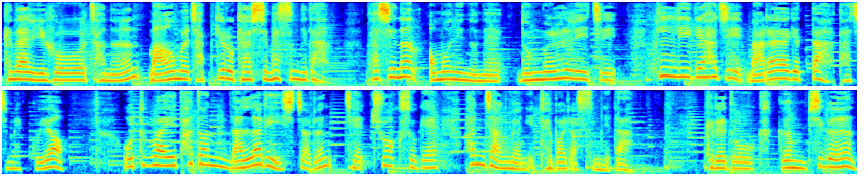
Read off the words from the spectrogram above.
그날 이후 저는 마음을 잡기로 결심했습니다. 다시는 어머니 눈에 눈물 흘리지, 흘리게 하지 말아야겠다 다짐했고요. 오토바이 타던 날라리 시절은 제 추억 속의 한 장면이 돼버렸습니다. 그래도 가끔씩은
